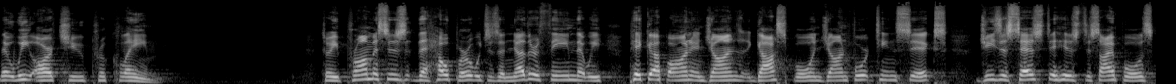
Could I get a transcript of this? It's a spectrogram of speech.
that we are to proclaim. So he promises the helper, which is another theme that we pick up on in John's gospel in John 14, 6. Jesus says to his disciples,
